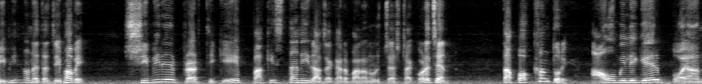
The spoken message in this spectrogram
বিভিন্ন নেতা যেভাবে শিবিরের প্রার্থীকে পাকিস্তানি রাজাকার বানানোর চেষ্টা করেছেন, তা পক্ষান্তরে আওয়ামী লীগের বয়ান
